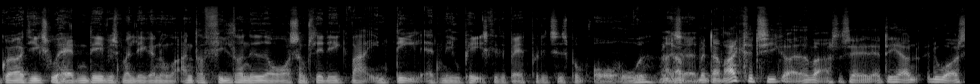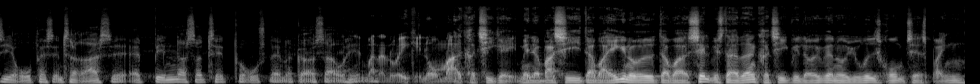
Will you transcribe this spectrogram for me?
kunne gøre, at de ikke skulle have den, det er, hvis man lægger nogle andre filtre ned over, som slet ikke var en del af den europæiske debat på det tidspunkt overhovedet. Men, altså, der, men der var kritik og advarsel, sagde, at det her er nu også i Europas interesse at binde os så tæt på Rusland og gøre sig afhængig. Det var der nu ikke enormt meget kritik af, men jeg vil bare sige, der var ikke noget, der var, selv hvis der havde været en kritik, ville der jo ikke være noget juridisk rum til at springe,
